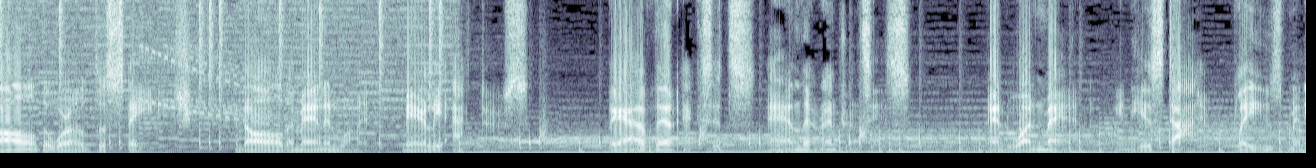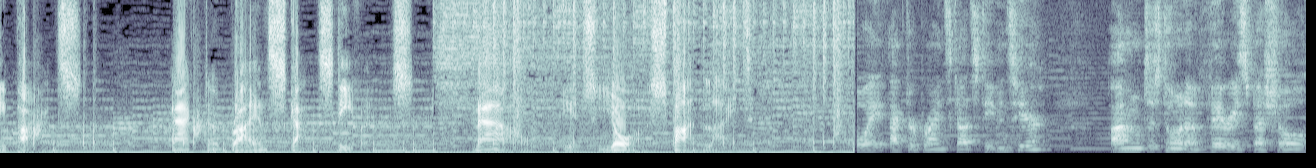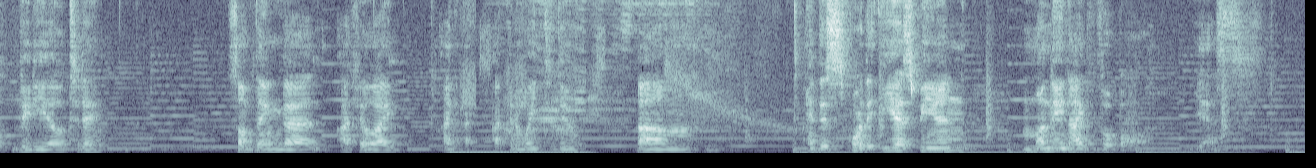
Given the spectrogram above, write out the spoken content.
All the world's a stage, and all the men and women merely actors. They have their exits and their entrances, and one man in his time plays many parts. Actor Brian Scott Stevens. Now it's your spotlight. Boy, actor Brian Scott Stevens here. I'm just doing a very special video today. Something that I feel like I, I, couldn't wait to do. Um, and this is for the ESPN Monday Night Football. Yes.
